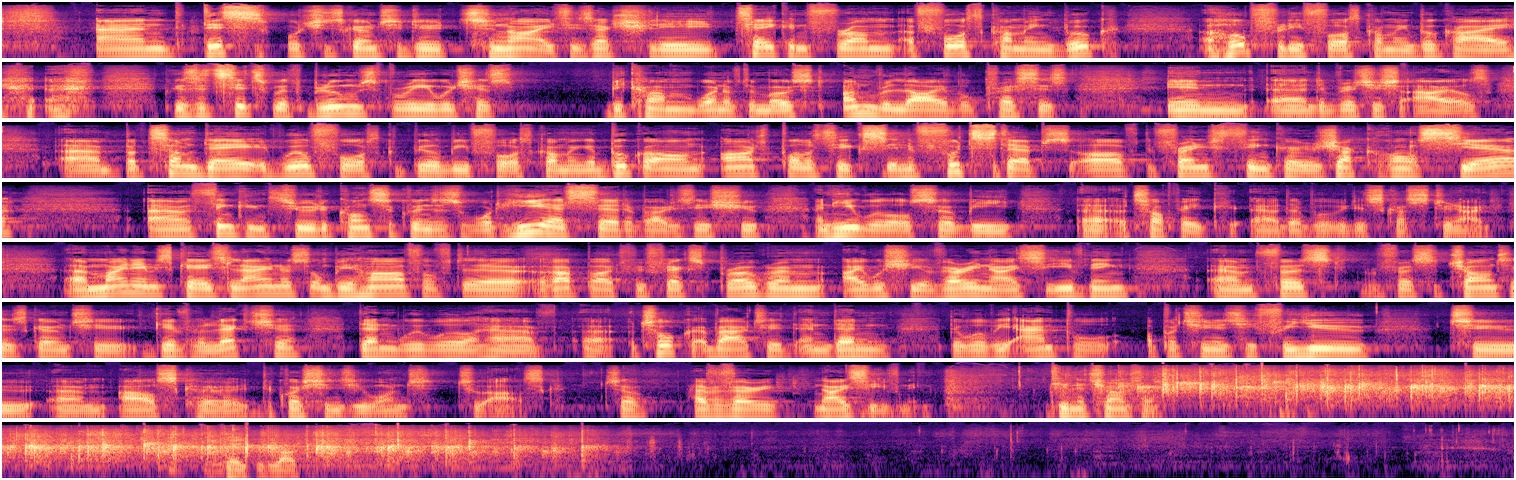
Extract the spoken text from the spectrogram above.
And this, what she's going to do tonight, is actually taken from a forthcoming book, a hopefully forthcoming book, I, because it sits with Bloomsbury, which has become one of the most unreliable presses in uh, the British Isles. Uh, but someday it will, forth, will, be forthcoming. A book on art politics in the footsteps of the French thinker Jacques Rancière, uh, thinking through the consequences of what he has said about this issue, and he will also be uh, a topic uh, that will be discussed tonight. Uh, my name is Kees Leiners. On behalf of the Radboud Reflex program, I wish you a very nice evening. Um, first, Professor Chanter is going to give her lecture, then we will have uh, a talk about it, and then there will be ample opportunity for you to um, ask her the questions you want to ask. So, have a very nice evening. Tina Chanter. Okay, good luck.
